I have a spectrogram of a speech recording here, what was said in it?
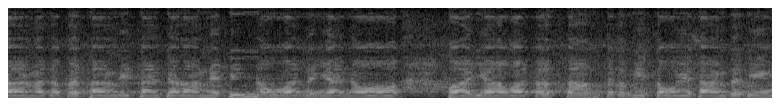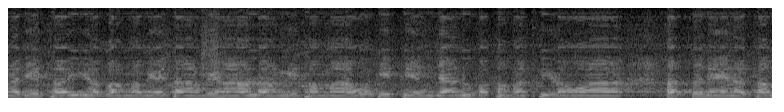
ลังอสปะทังดิตันจรังนิสินโนวัสยโนวายาวัตสังสกมิโตยตังสติงอธิเทยพัมมะเมตังวิหารังนิธรรมาอุทิตินจานุปคัมมัสสิลวา ทัสเนนะสัม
